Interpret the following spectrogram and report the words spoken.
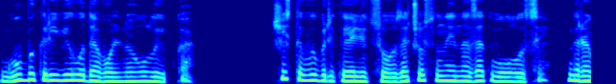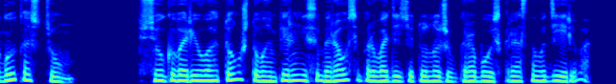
Губы кривила довольная улыбка. Чисто выбритое лицо, зачесанные назад волосы, дорогой костюм. Все говорило о том, что вампир не собирался проводить эту ночь в гробу из красного дерева.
